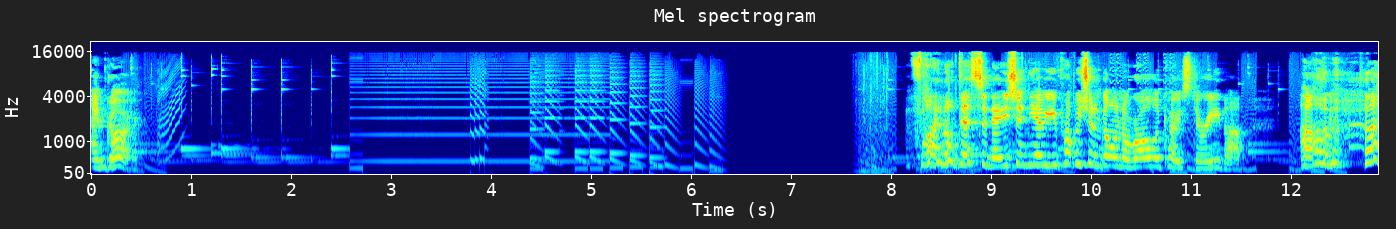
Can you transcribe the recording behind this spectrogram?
And go. Final destination? Yeah, you probably shouldn't go on a roller coaster either. Um.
